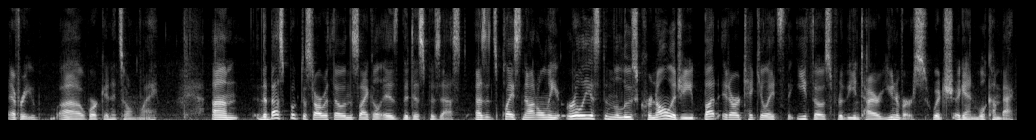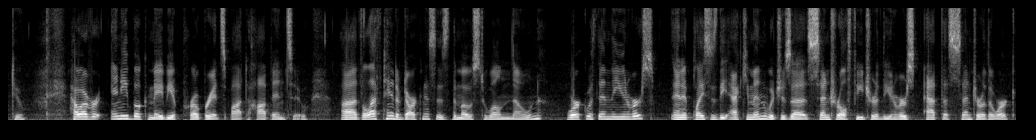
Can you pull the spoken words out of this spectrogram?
every uh, work in its own way. Um, the best book to start with, though, in the cycle is The Dispossessed, as it's placed not only earliest in the loose chronology, but it articulates the ethos for the entire universe, which, again, we'll come back to. However, any book may be appropriate spot to hop into. Uh, the Left Hand of Darkness is the most well known work within the universe, and it places the Ekumen, which is a central feature of the universe, at the center of the work,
